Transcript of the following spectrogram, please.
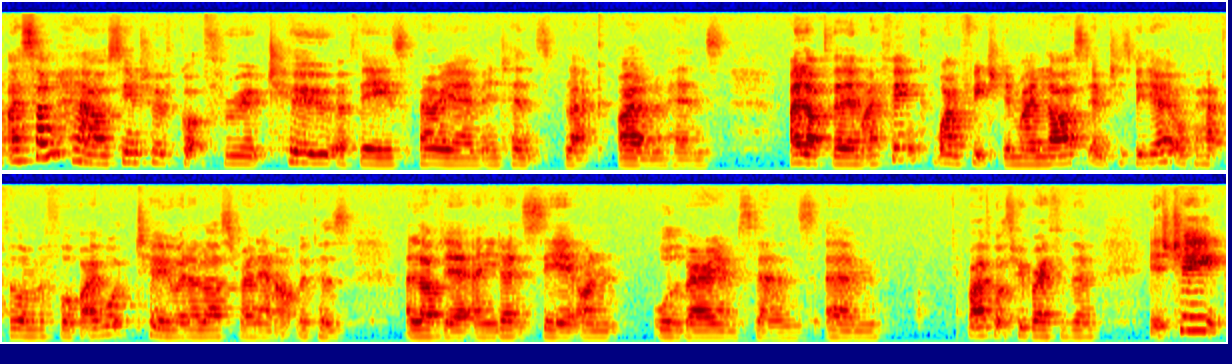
I somehow seem to have got through two of these Barry M Intense Black Eyeliner pens. I love them. I think one featured in my last empties video or perhaps the one before but I bought two when I last ran out because I loved it and you don't see it on all the Barry M stands. Um, but I've got through both of them. It's cheap,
